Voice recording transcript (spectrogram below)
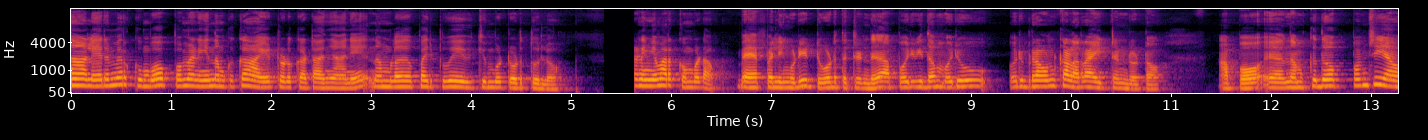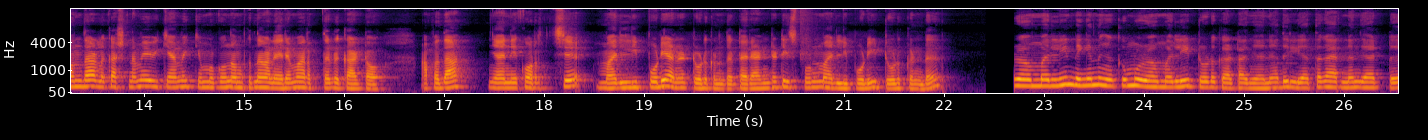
നാളേരം വെറുക്കുമ്പോൾ ഒപ്പം വേണമെങ്കിൽ നമുക്ക് കായ ഇട്ട് കൊടുക്കട്ടോ. ഞാൻ നമ്മൾ പരിപ്പ് വേവിക്കുമ്പോൾ ഇട്ട് കൊടുത്തുല്ലോ. വേണമെങ്കിൽ മറക്കുമ്പോടാ ഇടാം വേപ്പലയും കൂടി ഇട്ട് കൊടുത്തിട്ടുണ്ട്. അപ്പോൾ ഒരുവിധം ഒരു ഒരു ബ്രൗൺ കളർ ആയിട്ടുണ്ട് കേട്ടോ അപ്പോൾ നമുക്കിത് ഒപ്പം ചെയ്യാവുന്നതാണ് കഷ്ണം വേവിക്കാൻ വെക്കുമ്പോഴേക്കും നമുക്ക് നാളേരം വറുത്തെടുക്കാം കേട്ടോ അപ്പോൾ ദാ ഞാൻ കുറച്ച് മല്ലിപ്പൊടിയാണ് ഇട്ട് കൊടുക്കുന്നത് കേട്ടോ രണ്ട് ടീസ്പൂൺ മല്ലിപ്പൊടി ഇട്ട് കൊടുക്കുന്നുണ്ട്. മുഴുവൻ മല്ലി ഉണ്ടെങ്കിൽ നിങ്ങൾക്ക് മുഴുവൻ മല്ലി ഇട്ട് കൊടുക്കാം കേട്ടോ ഞാൻ അതില്ലാത്ത കാരണം ഞാൻ ഇട്ട്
